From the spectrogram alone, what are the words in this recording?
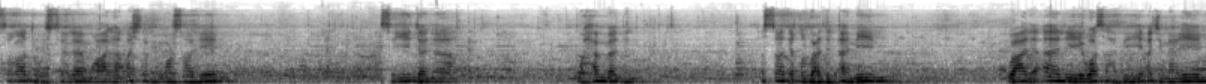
والصلاة والسلام على أشرف المرسلين سيدنا محمد الصادق الوعد الأمين وعلى آله وصحبه أجمعين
